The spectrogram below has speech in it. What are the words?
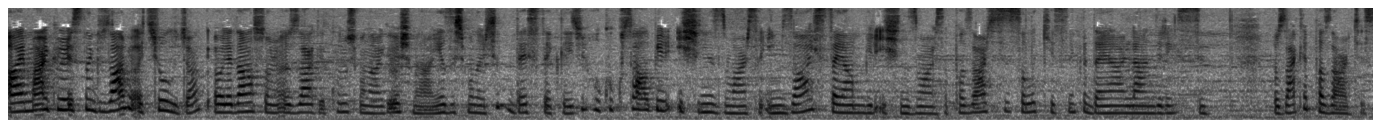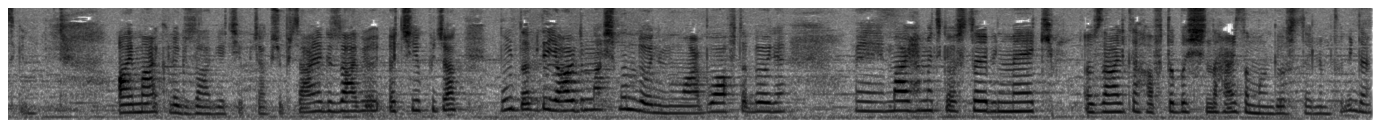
Ay Merkür arasında güzel bir açı olacak. Öğleden sonra özellikle konuşmalar, görüşmeler, yazışmalar için destekleyici. Hukuksal bir işiniz varsa, imza isteyen bir işiniz varsa pazartesi, salı kesinlikle değerlendirilsin. Özellikle pazartesi günü. Ay Merkür'le güzel bir açı yapacak. Jüpiter'le güzel bir açı yapacak. Burada bir de yardımlaşmanın da önemi var. Bu hafta böyle e, merhamet gösterebilmek, özellikle hafta başında her zaman gösterelim tabii de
